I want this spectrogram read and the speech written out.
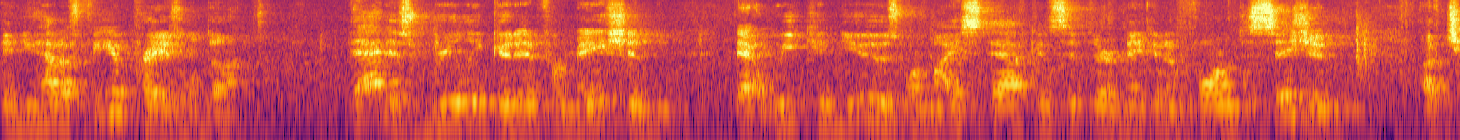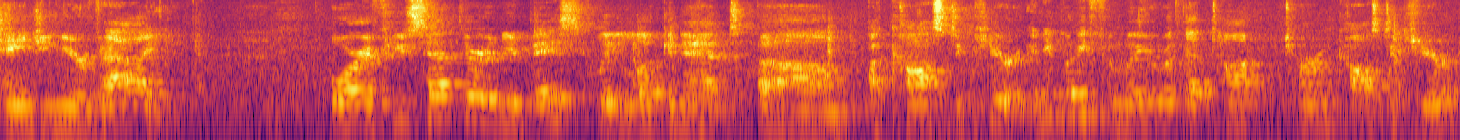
and you had a fee appraisal done. That is really good information that we can use where my staff can sit there and make an informed decision of changing your value. Or if you sat there and you're basically looking at um, a cost to cure. Anybody familiar with that term, cost to cure?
